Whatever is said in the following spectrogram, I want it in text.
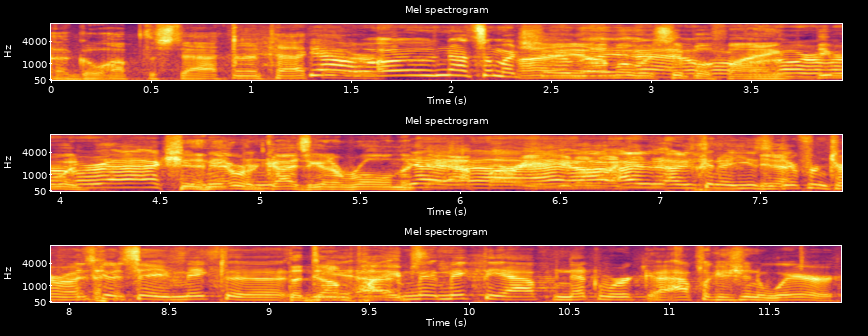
uh go up the stack and attack yeah, it. Yeah, not so much. I, am uh, oversimplifying. Or, or, would, or actually, the network the, guys are going to roll in the yeah, gap. Yeah, you know, I, I, I, was going to use a different term. I was going to say make the the dumb the, uh, pipes. make the app network application aware,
